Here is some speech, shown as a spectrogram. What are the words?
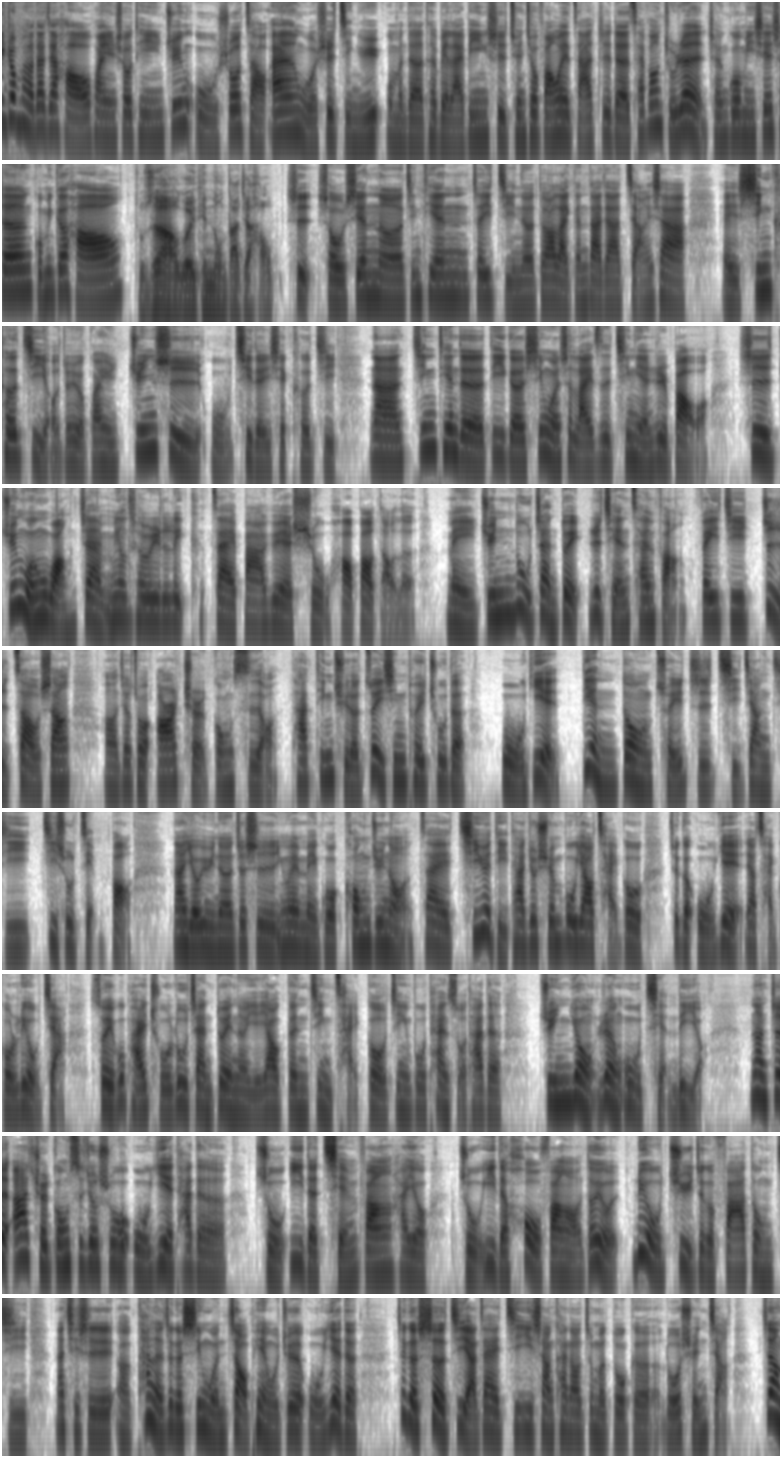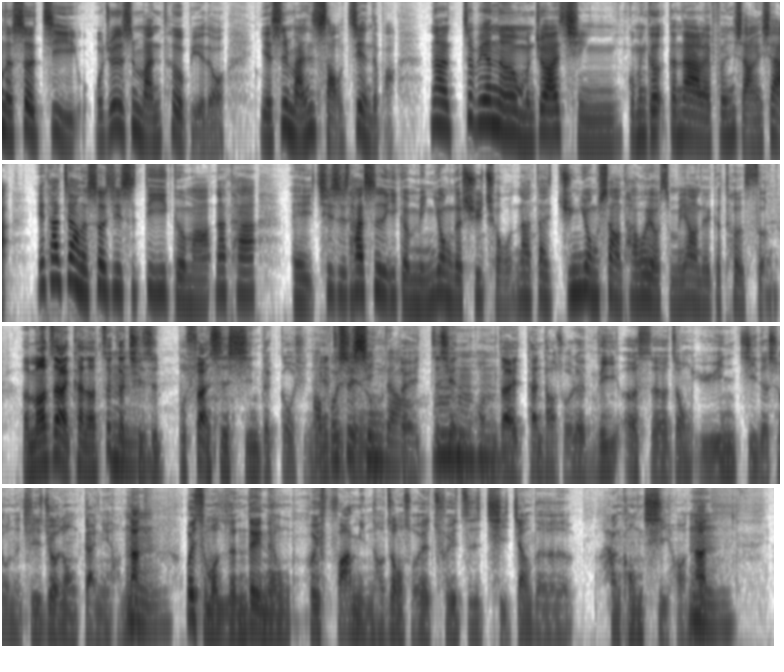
听众朋友，大家好，欢迎收听《军武说早安》，我是景瑜。我们的特别来宾是《全球防卫杂志》的采访主任陈国民先生，国民哥好。主持人好，各位听众大家好。是，首先呢，今天这一集呢，都要来跟大家讲一下，诶，新科技哦，就有关于军事武器的一些科技。那今天的第一个新闻是来自《青年日报》哦，是军文网站 Military Leak 在八月十五号报道了。美军陆战队日前参访飞机制造商，呃，叫做 Archer 公司哦，他听取了最新推出的五叶电动垂直起降机技术简报。那由于呢，就是因为美国空军哦，在七月底他就宣布要采购这个五叶，要采购六架，所以不排除陆战队呢也要跟进采购，进一步探索它的军用任务潜力哦。那这 Archer 公司就说五叶它的。主翼的前方还有主翼的后方哦，都有六具这个发动机。那其实呃，看了这个新闻照片，我觉得午夜的这个设计啊，在机翼上看到这么多个螺旋桨，这样的设计，我觉得是蛮特别的哦，也是蛮少见的吧。那这边呢，我们就要请国民哥跟大家来分享一下，诶，它这样的设计是第一个吗？那它诶，其实它是一个民用的需求，那在军用上它会有什么样的一个特色呢？我们再来看到这个其实不算是新的构型，因为之前我们对之前我们在探讨所谓的 V 二十二这种语音机的时候呢，其实就有这种概念。那为什么人类呢会发明哈这种所谓垂直起降的航空器哈？那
